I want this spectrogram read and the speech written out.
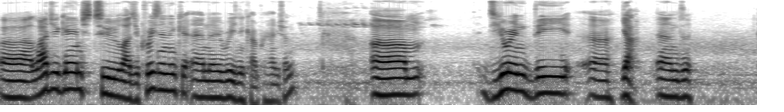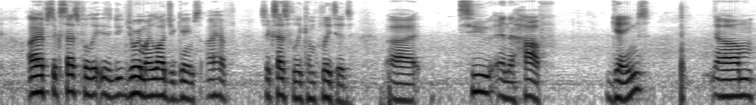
uh, logic games, to logic reasoning, and a reading comprehension. Um, during the uh, yeah, and I have successfully during my logic games, I have successfully completed uh, two and a half games. Um,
